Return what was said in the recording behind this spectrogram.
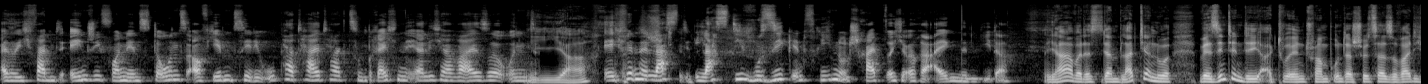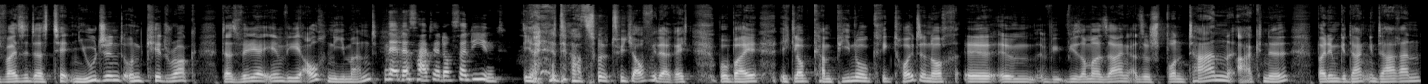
also ich fand Angie von den Stones auf jedem CDU-Parteitag zum Brechen, ehrlicherweise. Und ja. ich finde, lasst, lasst die Musik in Frieden und schreibt euch eure eigenen Lieder. Ja, aber das, dann bleibt ja nur, wer sind denn die aktuellen Trump-Unterstützer? Soweit ich weiß, sind das Ted Nugent und Kid Rock. Das will ja irgendwie auch niemand. Na, das hat er doch verdient. Ja, da hast du natürlich auch wieder recht. Wobei, ich glaube, Campino kriegt heute noch, äh, ähm, wie, wie, soll man sagen, also spontan Akne bei dem Gedanken daran,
